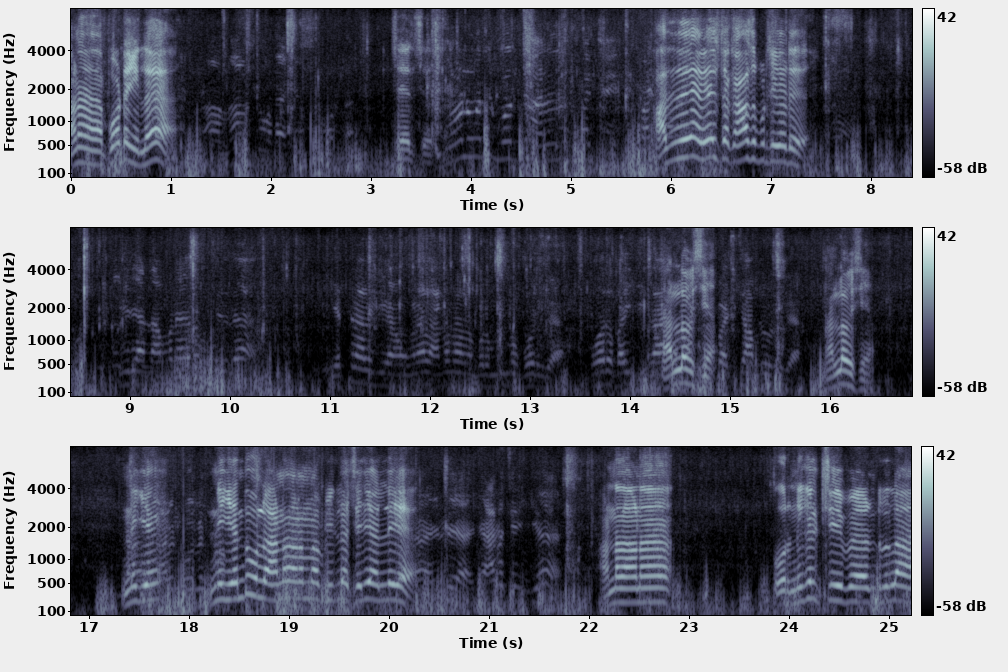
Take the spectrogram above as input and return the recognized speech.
ஆனால் போட்டீங்கல்ல? சரி சரி. அதுவே வேஸ்ட்டாக காசு பிடிச்சி கேடு. நல்ல விஷயம். நல்ல விஷயம். இன்னைக்கு இன்னைக்கு எந்த ஊரில் அன்னதானம் அப்படி இல்லை? சரியா இல்லையே? அன்னதானம் ஒரு நிகழ்ச்சி பண்ணுறதுலாம்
